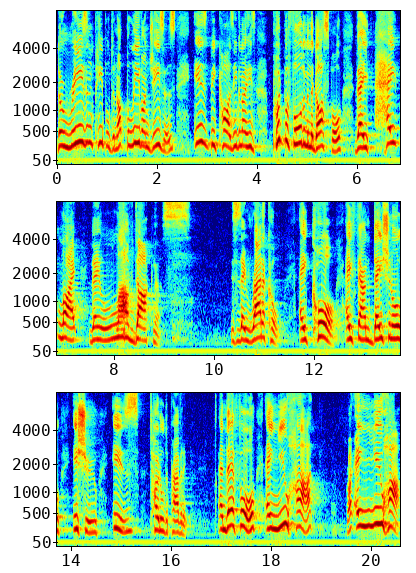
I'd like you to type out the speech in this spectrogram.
The reason people do not believe on Jesus is because, even though he's put before them in the gospel, they hate light, they love darkness. This is a radical, a core, a foundational issue is total depravity. And therefore, a new heart, right? A new heart,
